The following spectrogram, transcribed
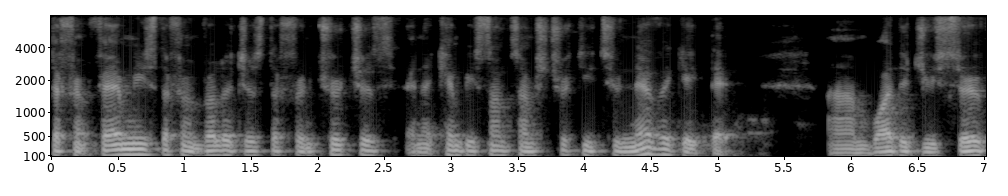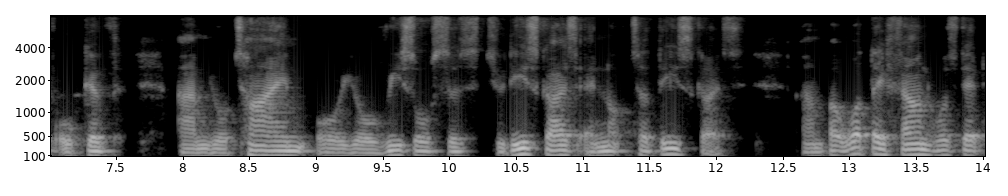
different families, different villages, different churches, and it can be sometimes tricky to navigate that. Um, why did you serve or give um, your time or your resources to these guys and not to these guys. Um, but what they found was that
